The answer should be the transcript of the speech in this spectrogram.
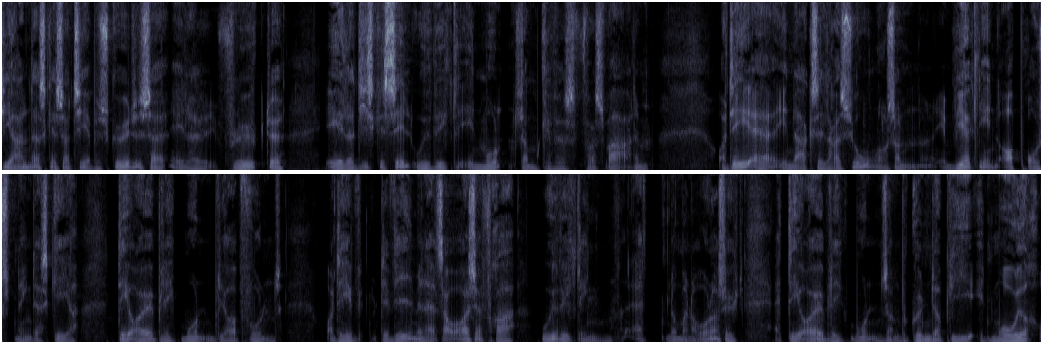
de andre skal så til at beskytte sig, eller flygte, eller de skal selv udvikle en mund, som kan forsvare dem. Og det er en acceleration og sådan virkelig en oprustning, der sker det øjeblik, munden bliver opfundet. Og det, det ved man altså også fra udviklingen, at når man har undersøgt, at det øjeblik, munden som begyndte at blive et moder,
